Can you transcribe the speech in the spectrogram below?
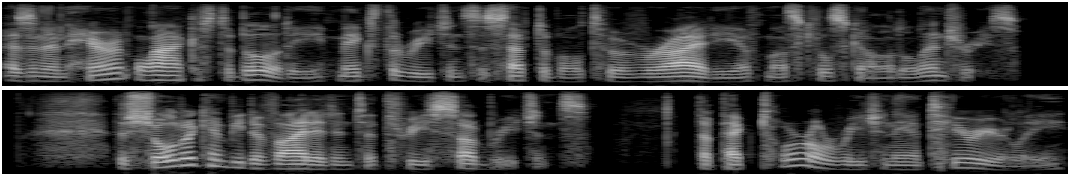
as an inherent lack of stability makes the region susceptible to a variety of musculoskeletal injuries. The shoulder can be divided into three subregions. The pectoral region anteriorly,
